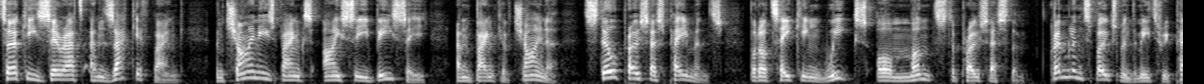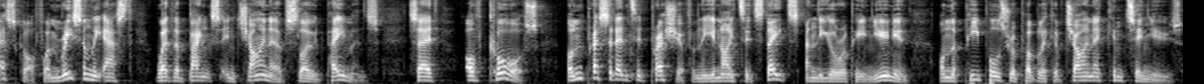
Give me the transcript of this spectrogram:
Turkey's Ziraat and Vakif Bank, and Chinese banks ICBC and Bank of China still process payments but are taking weeks or months to process them. Kremlin spokesman Dmitry Peskov, when recently asked whether banks in China have slowed payments, said, Of course, unprecedented pressure from the United States and the European Union on the People's Republic of China continues.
